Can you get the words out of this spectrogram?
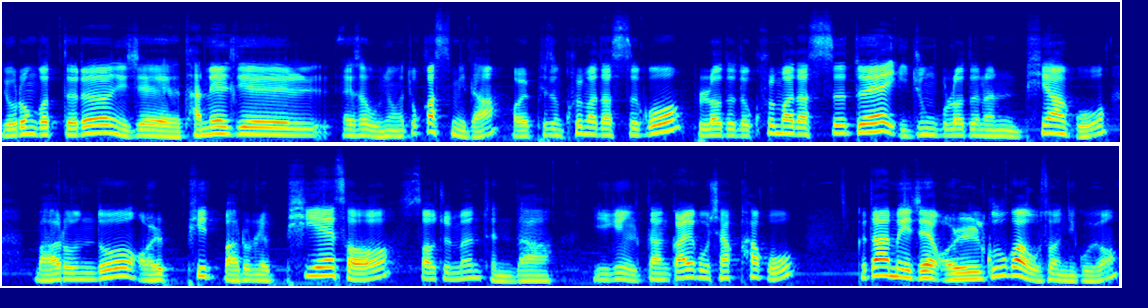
요런 것들은 이제 단일딜에서 운영은 똑같습니다. 얼핏은 쿨마다 쓰고 블러드도 쿨마다 쓰되 이중 블러드는 피하고 마룬도 얼핏 마룬을 피해서 써주면 된다. 이게 일단 깔고 시작하고 그 다음에 이제 얼구가 우선이고요.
